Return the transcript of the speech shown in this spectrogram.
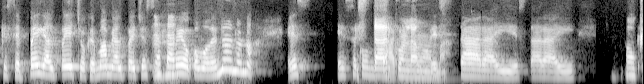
que se pegue al pecho, que mame al pecho, ese Ujú. atareo como de, no, no, no, es ese Estar contacto, con la mamá. estar ahí, estar ahí. Ok,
